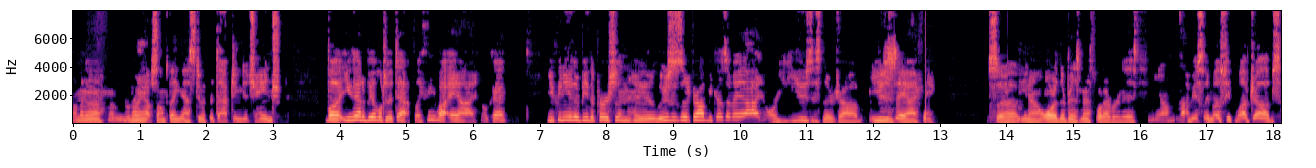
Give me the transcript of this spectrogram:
I'm gonna bring up something as to with adapting to change, but you gotta be able to adapt. Like think about AI, okay? You can either be the person who loses their job because of AI, or uses their job uses AI for me. So you know, or their business, whatever it is. You know, obviously most people have jobs.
